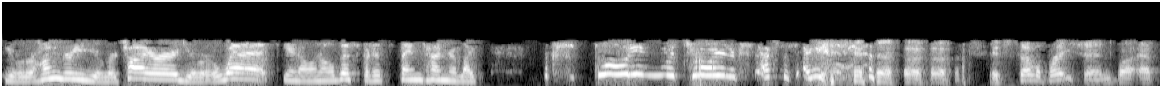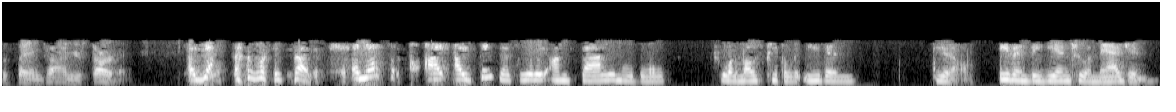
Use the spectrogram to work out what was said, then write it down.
you were hungry, you were tired, you were wet, you know, and all this, but at the same time you're like exploding with joy and ex- ecstasy. I mean, it's celebration, but at the same time you're starving. uh, yeah, right, right. And that's, I, I think that's really unfathomable for most people to even, you know, even begin to imagine.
